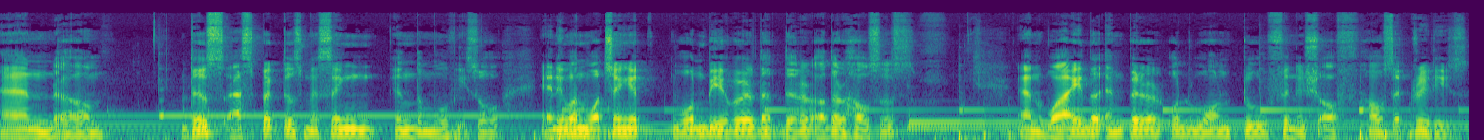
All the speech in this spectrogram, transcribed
And um, this aspect is missing in the movie. So, anyone watching it won't be aware that there are other houses and why the emperor would want to finish off House Atreides.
